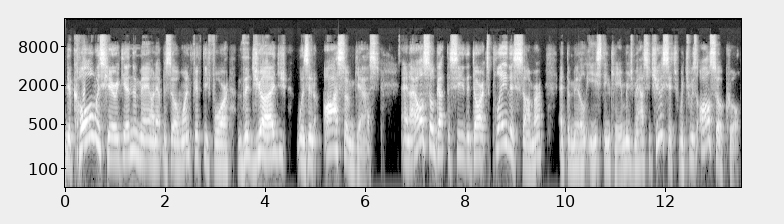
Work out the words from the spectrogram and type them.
Nicole was here at the end of May on episode 154. The judge was an awesome guest. And I also got to see the darts play this summer at the Middle East in Cambridge, Massachusetts, which was also cool.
